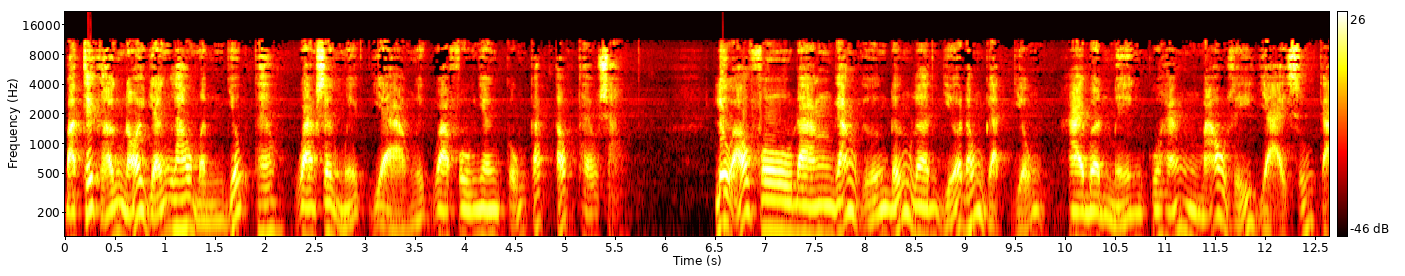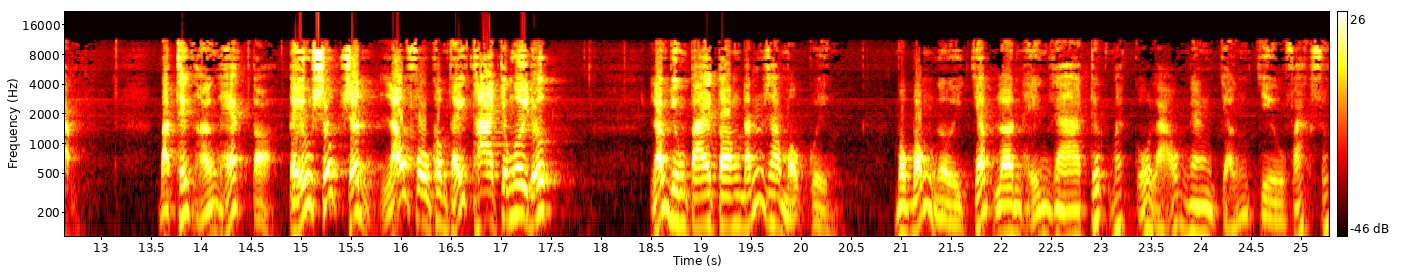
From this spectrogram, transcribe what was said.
Bạch Thiết Hận nổi giận lao mình dút theo, quan Sơn Nguyệt và Nguyệt Hoa Phu Nhân cũng cấp tốc theo sau. Lưu ảo phu đang gắn gượng đứng lên giữa đống gạch dụng, hai bên miệng của hắn máu rỉ dài xuống cằm. Bạch Thiết Hận hét to, tiểu súc sinh, lão phu không thể tha cho ngươi được. Lão dùng tay toàn đánh ra một quyền. Một bóng người chớp lên hiện ra trước mắt của lão ngăn chặn chiều phát xuất.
